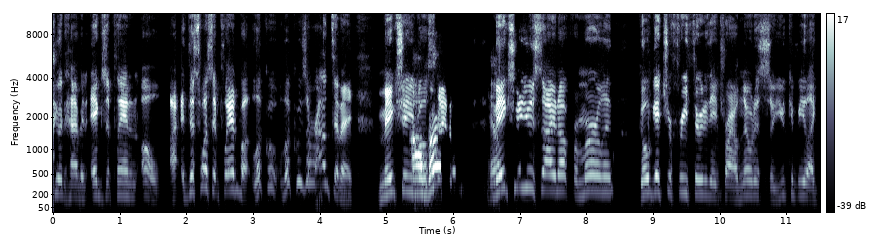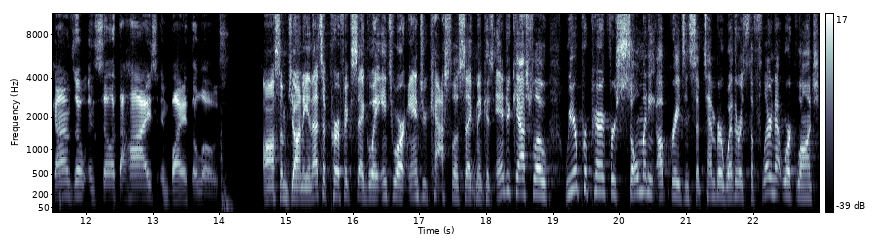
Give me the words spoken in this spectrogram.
should have an exit plan. And oh, I, this wasn't planned, but look who look who's around today. Make sure you oh, go sign up. Yep. Make sure you sign up for Merlin. Go get your free 30 day trial notice so you can be like Gonzo and sell at the highs and buy at the lows. Awesome, Johnny. And that's a perfect segue into our Andrew Cashflow segment because Andrew Cashflow, we are preparing for so many upgrades in September, whether it's the Flare Network launch,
